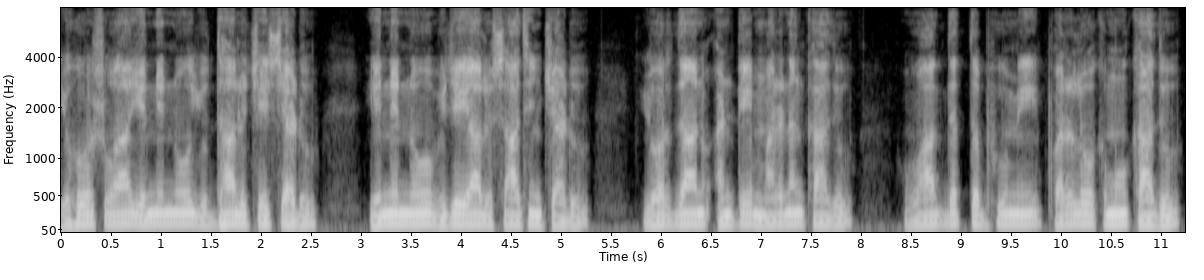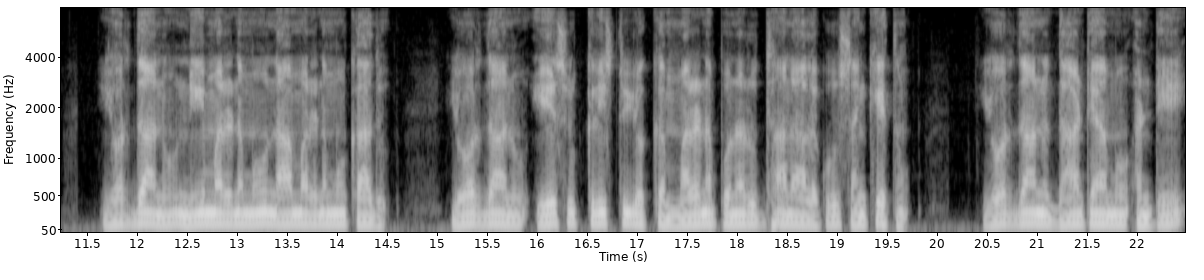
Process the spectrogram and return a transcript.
యహోషువా ఎన్నెన్నో యుద్ధాలు చేశాడు ఎన్నెన్నో విజయాలు సాధించాడు. యోర్దాను అంటే మరణం కాదు వాగ్దత్త భూమి పరలోకము కాదు. యోర్దాను నీ మరణము నా మరణము కాదు. యోర్దాను యేసుక్రీస్తు యొక్క మరణ పునరుద్ధానాలకు సంకేతం. యోర్దాను దాటాము అంటే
